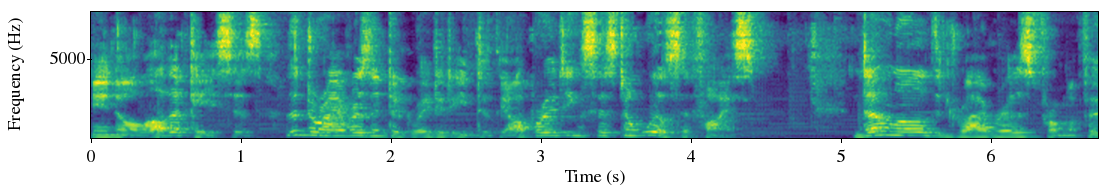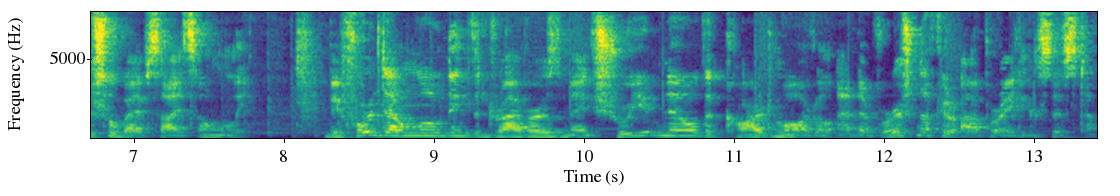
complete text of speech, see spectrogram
In all other cases, the drivers integrated into the operating system will suffice. Download the drivers from official websites only. Before downloading the drivers, make sure you know the card model and the version of your operating system.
